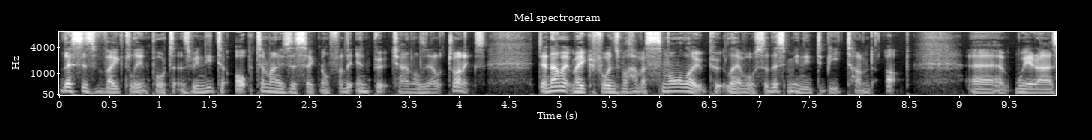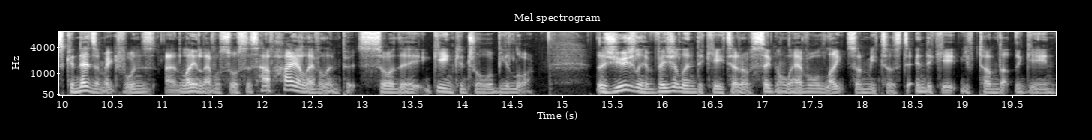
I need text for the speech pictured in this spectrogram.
This is vitally important as we need to optimize the signal for the input channel's electronics. Dynamic microphones will have a small output level, so this may need to be turned up. Uh, whereas condenser microphones and line level sources have higher level inputs, so the gain control will be lower. There's usually a visual indicator of signal level, lights or meters to indicate you've turned up the gain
